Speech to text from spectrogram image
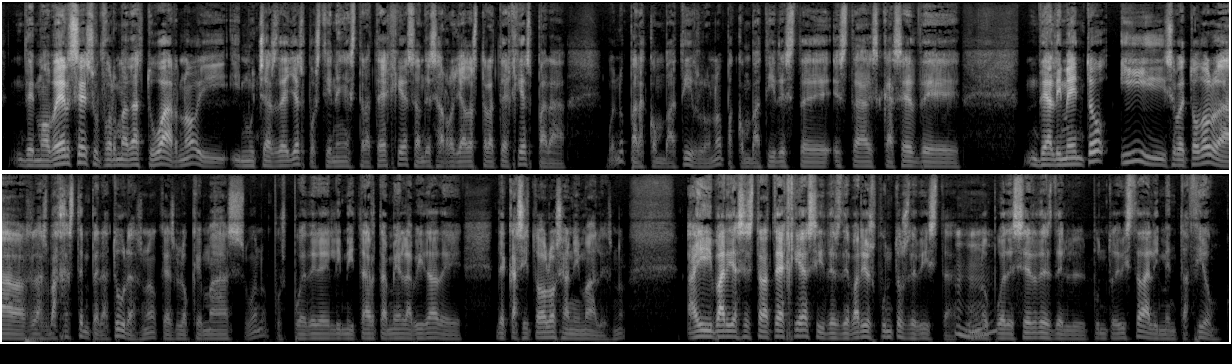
de moverse, su forma de actuar, ¿no? Y, y, muchas de ellas pues tienen estrategias, han desarrollado estrategias para, bueno, para combatirlo, ¿no? Para combatir este, esta escasez de, de alimento y sobre todo las, las, bajas temperaturas, ¿no? Que es lo que más, bueno, pues puede limitar también la vida de, de casi todos los animales, ¿no? Hay varias estrategias y desde varios puntos de vista. Uh -huh. Uno puede ser desde el punto de vista de alimentación.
